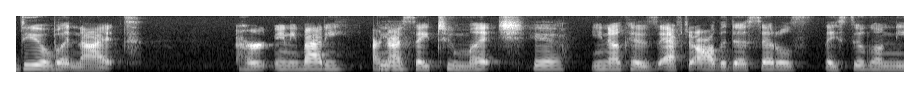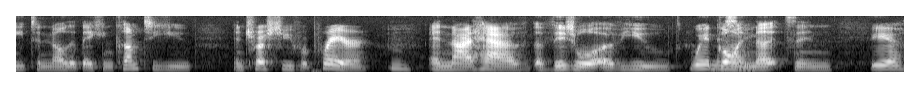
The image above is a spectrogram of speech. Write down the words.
deal. but not hurt anybody or Yeah. not say too much. yeah, You know, because after all the dust settles, they still gonna need to know that they can come to you and trust you for prayer, Mm. and not have a visual of you Witnessing. going nuts. And yeah,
